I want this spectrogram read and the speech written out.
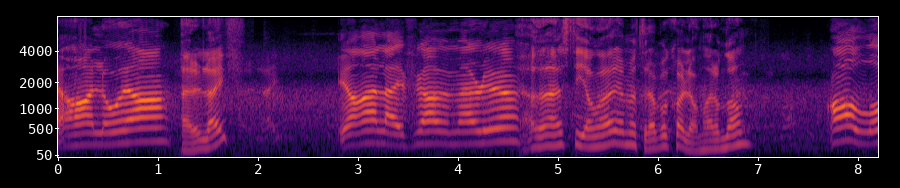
Ja, hallo, ja. Er det Leif? Ja, det er Leif, ja. Hvem er du? Ja, det er Stian her. Jeg møtte deg på Kalland her om dagen. Hallo,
